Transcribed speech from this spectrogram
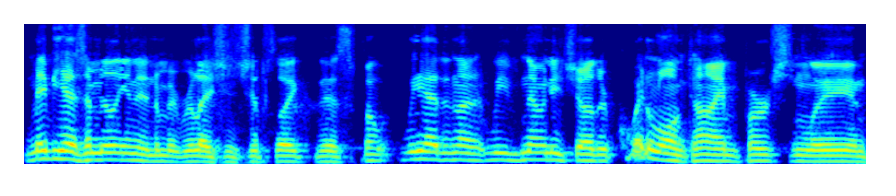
maybe has a million intimate relationships like this, but we had an, we've known each other quite a long time personally and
